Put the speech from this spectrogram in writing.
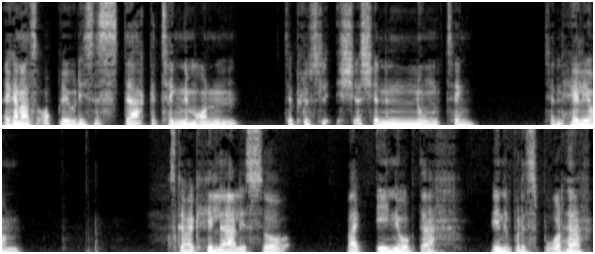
Jeg kan altså oppleve disse sterke tingene med ånden til plutselig ikke å kjenne noen ting til Den hellige ånd. Og skal jeg være helt ærlig, så var jeg inne òg der, inne på det sporet her,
